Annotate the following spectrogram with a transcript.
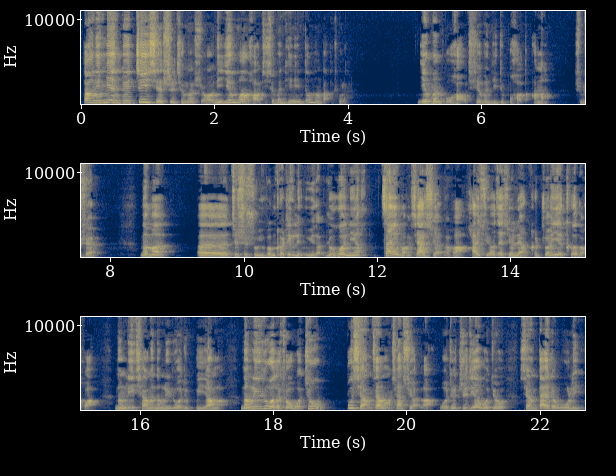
当您面对这些事情的时候，您英文好，这些问题您都能答出来；英文不好，这些问题就不好答嘛，是不是？那么，呃，这是属于文科这个领域的。如果您再往下选的话，还需要再选两科专业课的话，能力强跟能力弱就不一样了。能力弱的时候，我就。不想再往下选了，我就直接我就想带着物理、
